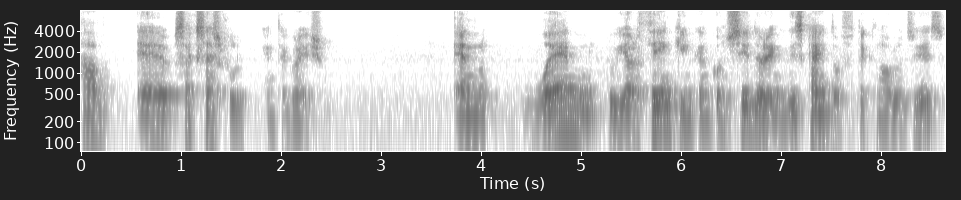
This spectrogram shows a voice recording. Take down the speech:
have a successful integration. And when we are thinking and considering this kind of technologies,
